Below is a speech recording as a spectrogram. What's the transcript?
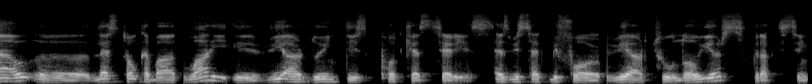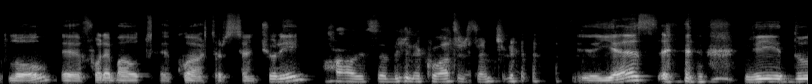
now, let's talk about why we are doing this podcast series. As we said before, before we are two lawyers practicing law uh, for about a quarter century. Wow, it's been a quarter century. yes, we do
